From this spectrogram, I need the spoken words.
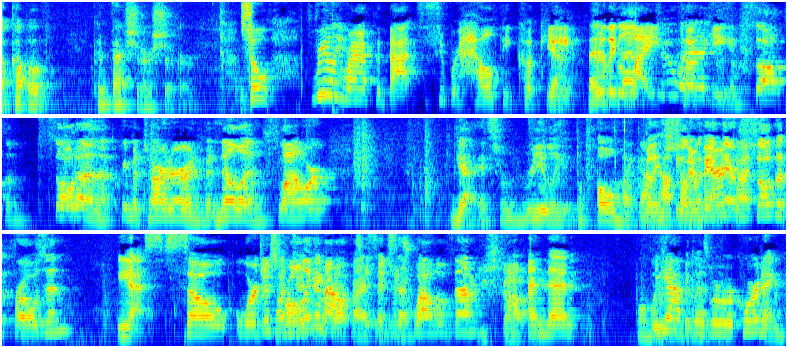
a cup of confectioner sugar. So really, right off the bat, it's a super healthy cookie. Then- really then light two eggs cookie. and some salt, some soda, and a cream of tartar, and vanilla and flour. Yeah, it's really oh my god, Really they're healthy. So They're good. very and they're good. so good frozen. Yes. So we're just One, two, rolling three, them four, out five, to- six, into seven. 12 of them. You stop. And then, Well, we- yeah, we're because we're it. recording.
